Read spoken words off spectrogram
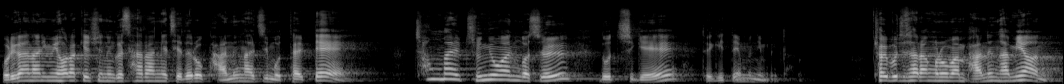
우리가 하나님이 허락해 주시는 그 사랑에 제대로 반응하지 못할 때 정말 중요한 것을 놓치게 되기 때문입니다. 철부지 사랑으로만 반응하면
